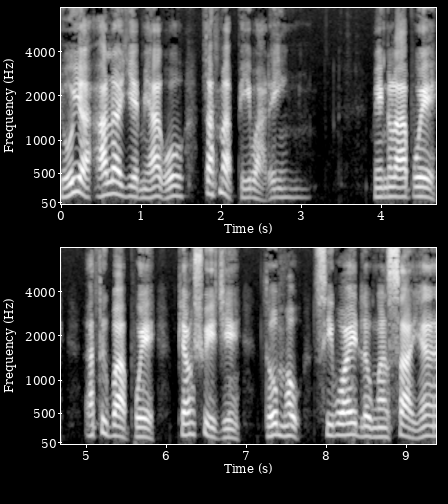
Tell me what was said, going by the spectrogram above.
ရိုးရာအားလရက်များကိုသတ်မှတ်ပေးပါတယ်။မင်္ဂလာပွဲအသုဘပွဲပြောင်းရွှေ့ခြင်းသို့မဟုတ်စီးပွားရေးလုပ်ငန်းစရန်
